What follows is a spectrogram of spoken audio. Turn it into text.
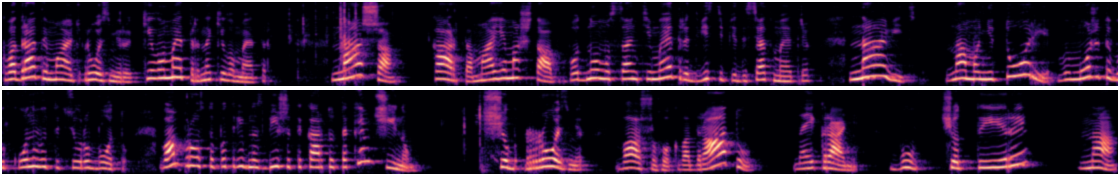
квадрати мають розміри кілометр на кілометр. Наша карта має масштаб в одному сантиметрі 250 метрів. Навіть на моніторі ви можете виконувати цю роботу. Вам просто потрібно збільшити карту таким чином, щоб розмір вашого квадрату на екрані був 4 на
